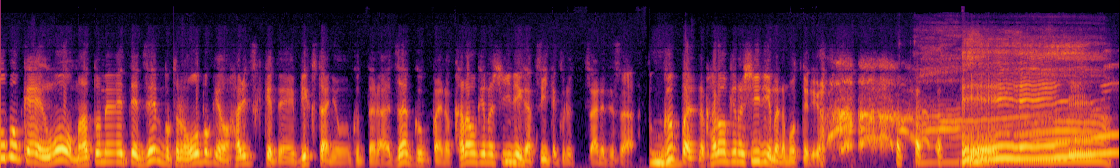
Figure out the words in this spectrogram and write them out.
応募券をまとめて、全部その応募券を貼り付けて、ビクターに送ったら、ザ・グッバイのカラオケの CD がついてくるってあれでさ、うんグッバイのカラオケの CD まで持ってるよ。ええ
